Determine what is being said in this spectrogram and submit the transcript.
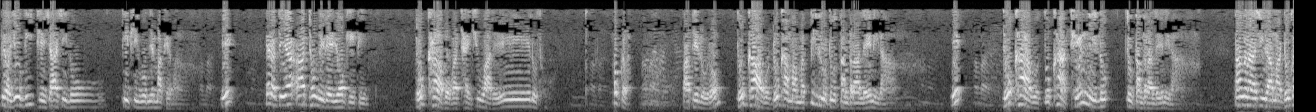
ပြီးတော့ယုတ်ပြီးထင်ရှားရှိလို့ဒီဖြီကိုမြတ်မှတ်ခဲ့ပါဟင်အဲ့တော့တရားအားထုတ်နေတဲ့ယောဂီပြီးဒုက္ခဘောကထိုင်ရှုရတယ်လို့ဆိုဟုတ်ကလားဘာဖြစ်လို့တော့ဒုက္ခကိုဒုက္ခမှမသိလို့တို့တန်ត្រာလဲနေတာဟင်ဒုက္ခကိုဒုက္ခထင်းနေလို့တို့တန်ត្រာလဲနေတာတန်ត្រာရှိတာမှဒုက္ခ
